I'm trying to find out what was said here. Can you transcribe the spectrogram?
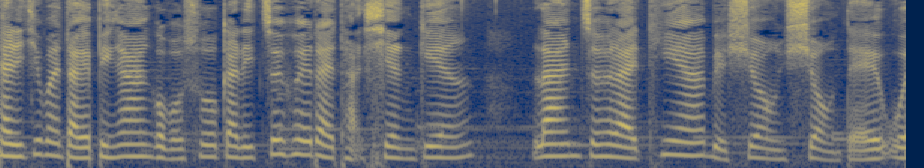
兄弟姐妹大家平安，我无说，家己做伙来读圣经，咱做伙来听默想上帝话。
